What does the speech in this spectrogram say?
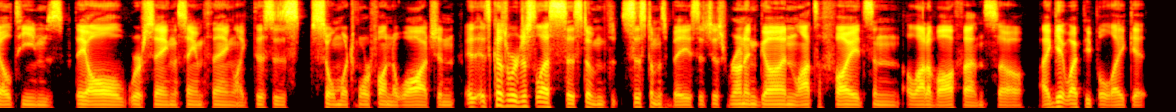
AHL teams, they all were saying the same thing. Like, this is so much more fun to watch. And it's because we're just less system systems based. It's just run and gun, lots of fights, and a lot of offense. So I get why people like it.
